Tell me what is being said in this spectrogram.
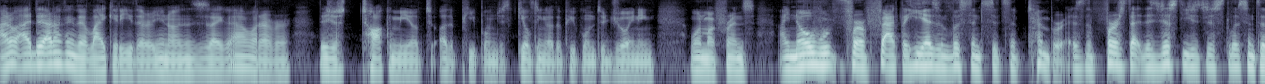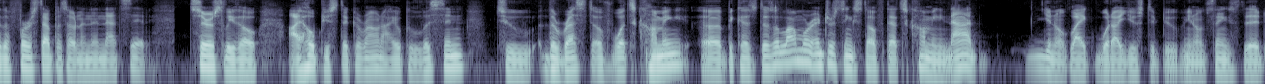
I don't, I, I don't think they like it either. You know, it's like, oh, whatever. They're just talking me up to other people and just guilting other people into joining. One of my friends, I know for a fact that he hasn't listened since September. As the first, it's just you just listen to the first episode and then that's it. Seriously though, I hope you stick around. I hope you listen to the rest of what's coming uh, because there's a lot more interesting stuff that's coming. Not you know, like what I used to do, you know, things that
